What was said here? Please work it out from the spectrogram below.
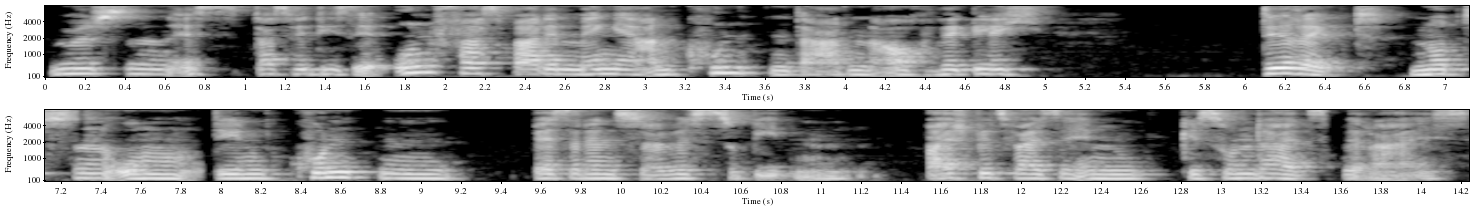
müssen, ist, dass wir diese unfassbare Menge an Kundendaten auch wirklich direkt nutzen, um dem Kunden besseren Service zu bieten. Beispielsweise im Gesundheitsbereich.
